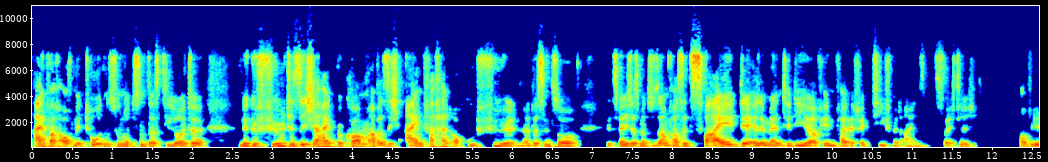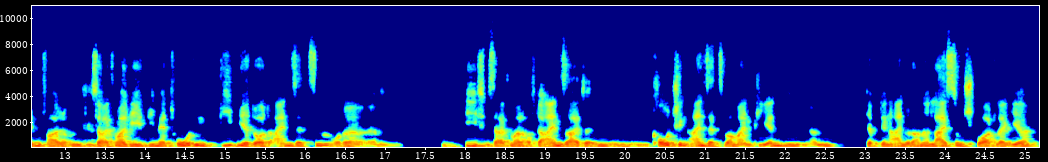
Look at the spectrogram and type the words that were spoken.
Einfach auch Methoden zu nutzen, dass die Leute eine gefühlte Sicherheit bekommen, aber sich einfach halt auch gut fühlen. Ne? Das sind so, jetzt wenn ich das mal zusammenfasse, zwei der Elemente, die ihr auf jeden Fall effektiv mit einsetzt, richtig? Auf jeden Fall. Und ich sage jetzt mal, die, die Methoden, die wir dort einsetzen oder ähm, die ich, ich sage mal, auf der einen Seite im, im Coaching einsetze bei meinen Klienten. Ähm, ich habe den einen oder anderen Leistungssportler hier,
